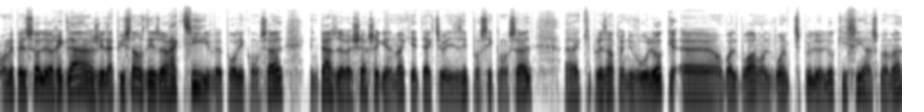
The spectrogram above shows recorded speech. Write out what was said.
on appelle ça le réglage et la puissance des heures actives pour les consoles. Il y a une page de recherche également qui a été actualisée pour ces consoles qui présente un nouveau look. on va le voir, on le voit un petit peu le look ici en ce moment.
